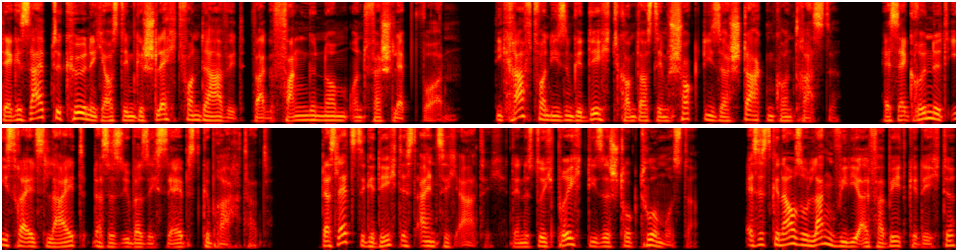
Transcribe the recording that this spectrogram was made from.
Der gesalbte König aus dem Geschlecht von David war gefangen genommen und verschleppt worden. Die Kraft von diesem Gedicht kommt aus dem Schock dieser starken Kontraste. Es ergründet Israels Leid, das es über sich selbst gebracht hat. Das letzte Gedicht ist einzigartig, denn es durchbricht dieses Strukturmuster. Es ist genauso lang wie die Alphabetgedichte,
